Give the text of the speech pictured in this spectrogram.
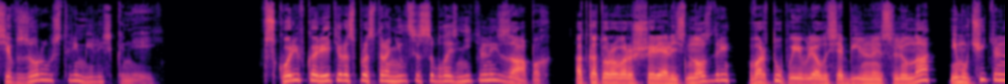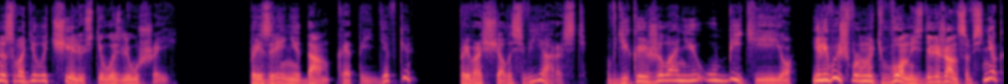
все взоры устремились к ней. Вскоре в карете распространился соблазнительный запах, от которого расширялись ноздри, во рту появлялась обильная слюна и мучительно сводила челюсти возле ушей. Презрение дам к этой девке превращалось в ярость, в дикое желание убить ее или вышвырнуть вон из дилижанса в снег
